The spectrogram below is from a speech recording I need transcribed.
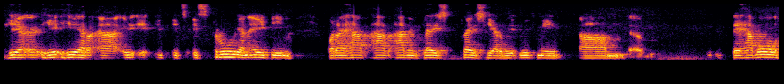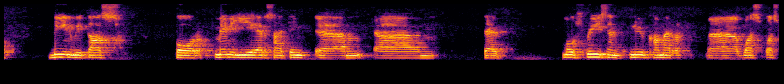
here. Here, uh, it, it, it's it's truly an A team. What I have have, in place place here with, with me. Um, they have all been with us for many years. I think um, um, the most recent newcomer uh, was was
